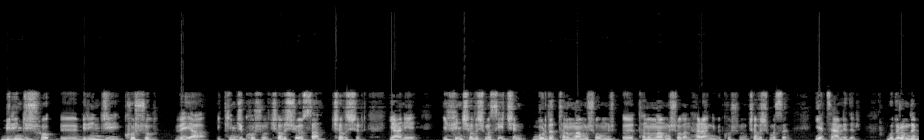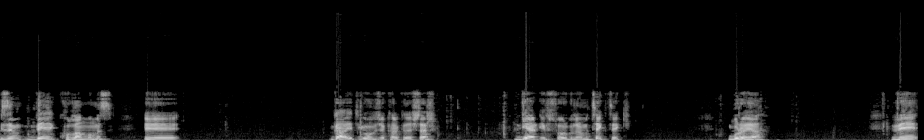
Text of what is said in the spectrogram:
birinci şo, e, birinci koşul veya ikinci koşul çalışıyorsa çalışır. Yani if'in çalışması için burada tanımlanmış olmuş e, tanımlanmış olan herhangi bir koşulun çalışması yeterlidir. Bu durumda bizim v kullanmamız e, gayet iyi olacak arkadaşlar. Diğer if sorgularımı tek tek buraya ve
